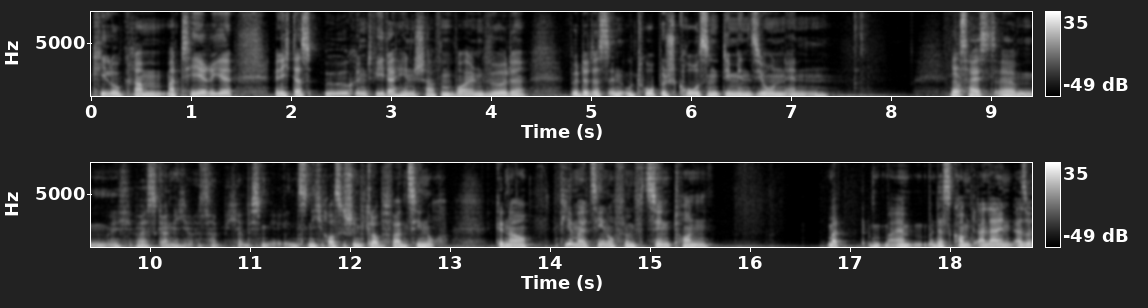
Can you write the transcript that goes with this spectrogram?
Kilogramm Materie. Wenn ich das irgendwie dahin schaffen wollen würde, würde das in utopisch großen Dimensionen enden. Ja. Das heißt, ähm, ich weiß gar nicht, was hab, ich habe es mir jetzt nicht rausgeschrieben, ich glaube, es waren 10 noch, genau, 4 mal 10 noch 15 Tonnen das kommt allein, also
